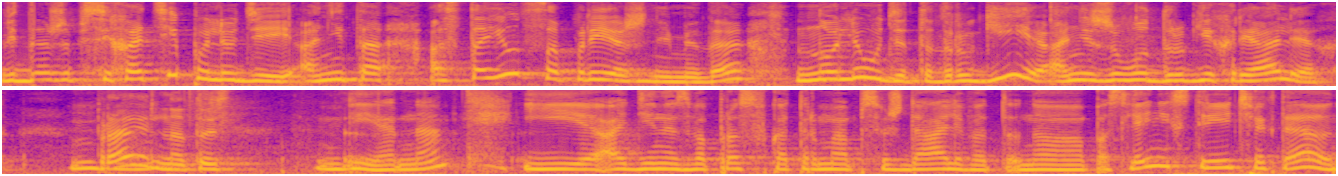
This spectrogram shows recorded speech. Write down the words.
ведь даже психотипы людей, они-то остаются прежними, да, но люди-то другие, они живут в других реалиях, угу. правильно? То есть Верно. И один из вопросов, который мы обсуждали вот на последних встречах, да,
